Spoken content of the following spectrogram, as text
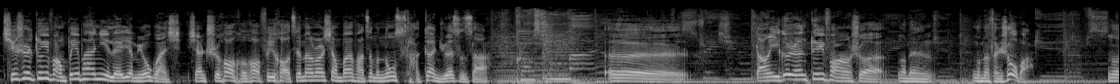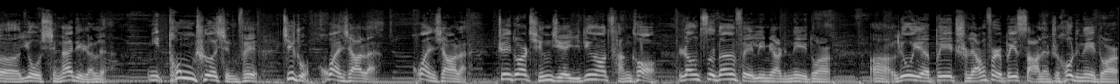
其实对方背叛你了也没有关系，先吃好喝好睡好，再慢慢想办法怎么弄死他。感觉是啥？呃，当一个人对方说我们我们分手吧，我有心爱的人了，你痛彻心扉，记住缓下来，缓下来。这段情节一定要参考《让子弹飞》里面的那一段啊，六爷被吃凉粉被杀了之后的那一段，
